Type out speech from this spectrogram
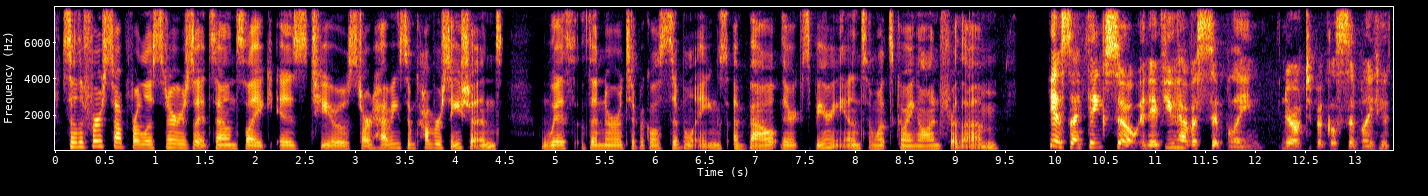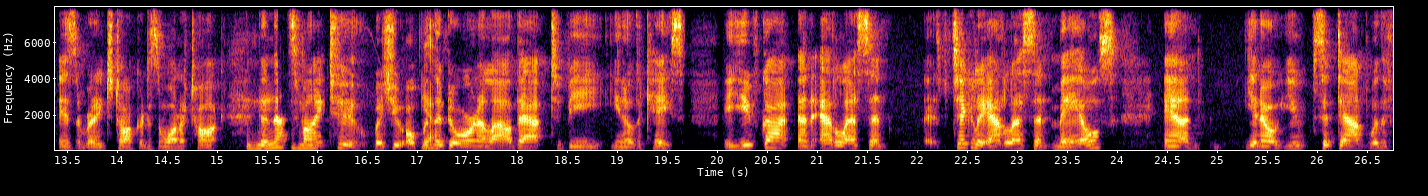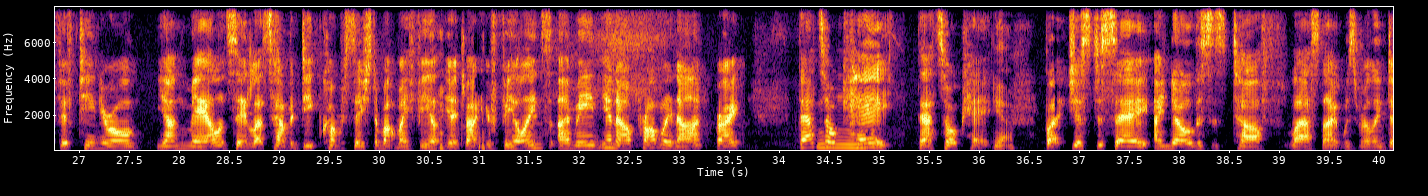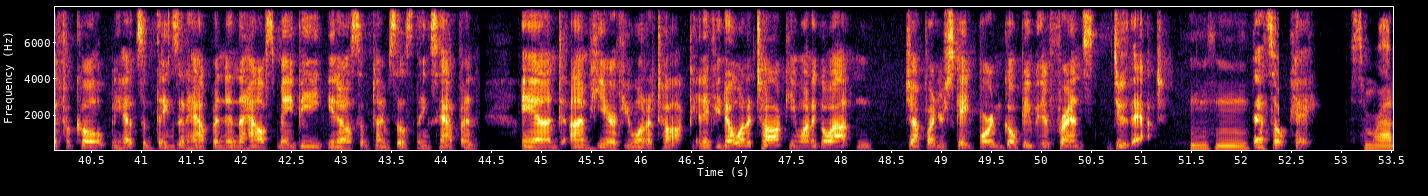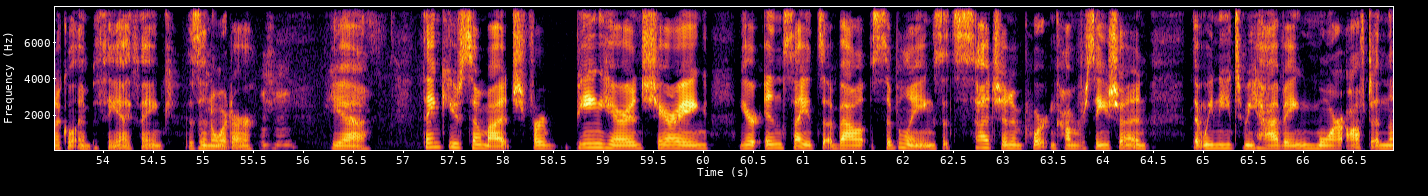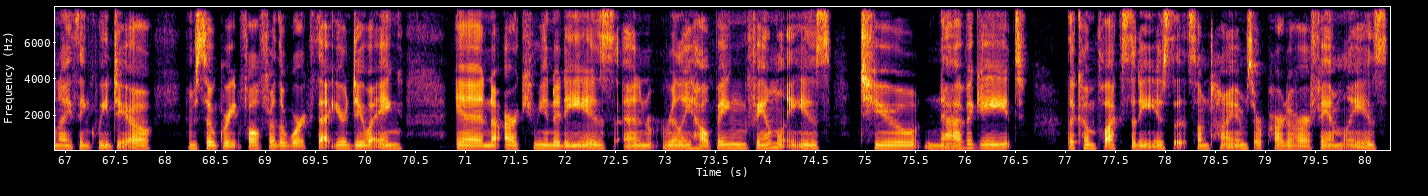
So, the first step for listeners, it sounds like, is to start having some conversations with the neurotypical siblings about their experience and what's going on for them. Yes, I think so. And if you have a sibling, neurotypical sibling who isn't ready to talk or doesn't want to talk, mm-hmm, then that's mm-hmm. fine too. But you open yeah. the door and allow that to be, you know, the case. You've got an adolescent, particularly adolescent males, and you know, you sit down with a 15 year old young male and say, let's have a deep conversation about my feel about your feelings. I mean, you know, probably not, right? That's mm-hmm. okay. That's okay. Yeah. But just to say, I know this is tough. Last night was really difficult. We had some things that happened in the house, maybe, you know, sometimes those things happen. And I'm here if you want to talk. And if you don't want to talk, you want to go out and jump on your skateboard and go be with your friends, do that. Mm-hmm. That's okay some radical empathy, I think, is in order. Mm-hmm. Yeah. Thank you so much for being here and sharing your insights about siblings. It's such an important conversation that we need to be having more often than I think we do. I'm so grateful for the work that you're doing in our communities and really helping families to navigate the complexities that sometimes are part of our families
